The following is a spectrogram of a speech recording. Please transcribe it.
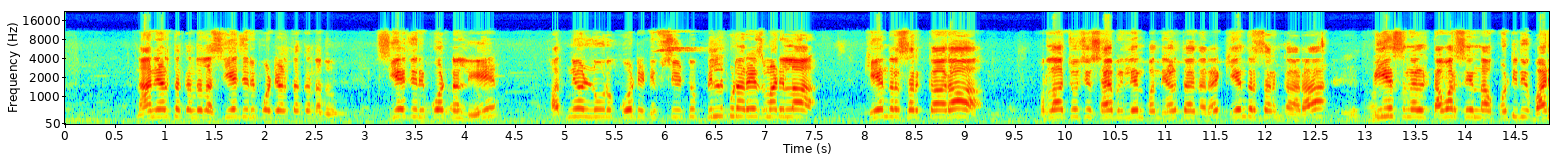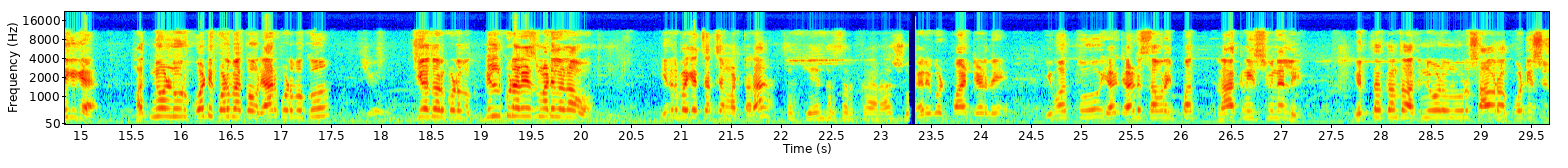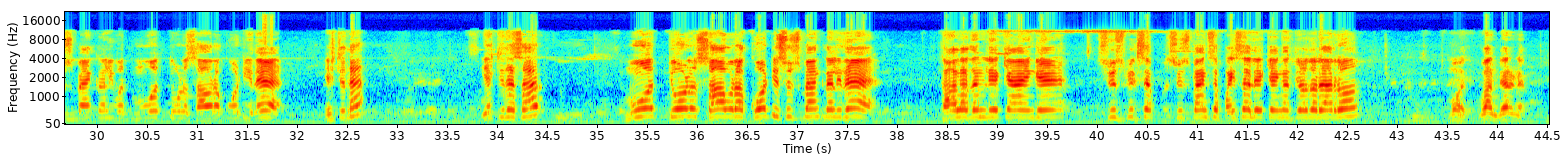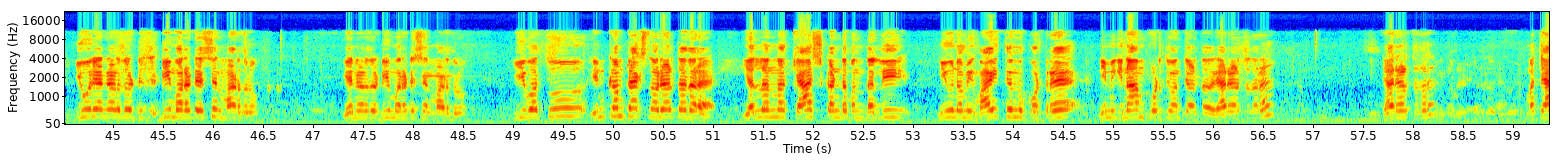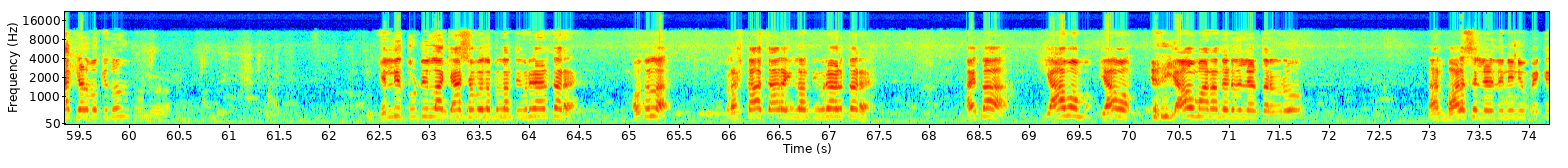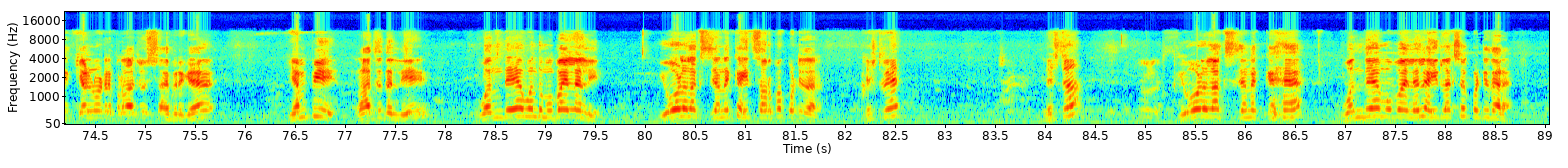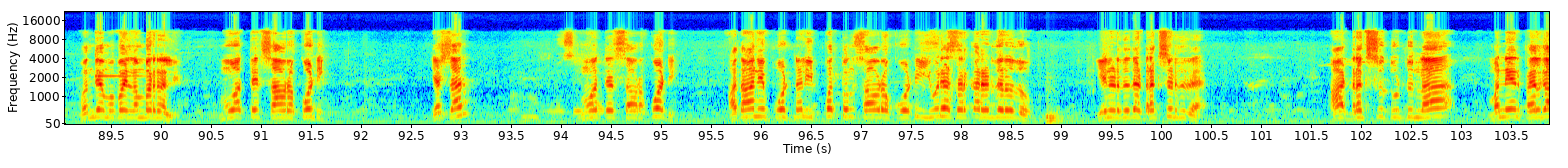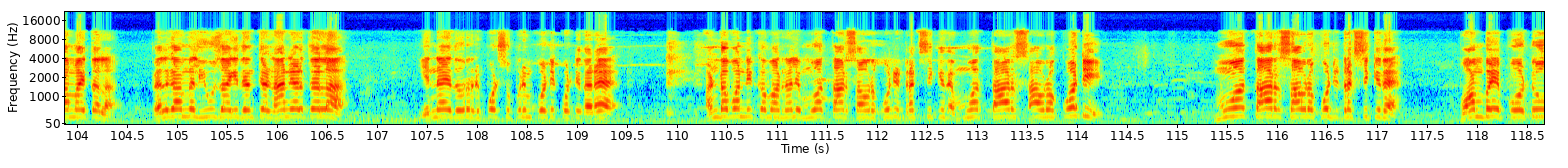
ನಾನು ಹೇಳ್ತಕ್ಕಂಥಲ್ಲ ಸಿ ಎ ಜಿ ರಿಪೋರ್ಟ್ ಹೇಳ್ತಕ್ಕಂಥದ್ದು. ಸಿ ಎ ಜಿ ರಿಪೋರ್ಟ್ನಲ್ಲಿ ಹದಿನೇಳು ನೂರು ಕೋಟಿ ಡಿಫಿಸಿಟ್ ಬಿಲ್ ಕೂಡ ರೇಸ್ ಮಾಡಿಲ್ಲ. ಕೇಂದ್ರ ಸರ್ಕಾರ ಪ್ರಹ್ಲಾದ್ ಜೋಶಿ ಸಾಹೇಬ್ರು ಇಲ್ಲೇನು ಬಂದು ಹೇಳ್ತಾ ಇದ್ದಾರೆ ಕೇಂದ್ರ ಸರ್ಕಾರ B S N L towers ಏನ್ ನಾವು ಕೊಟ್ಟಿದೀವಿ ಬಾಡಿಗೆಗೆ ಹದಿನೇಳು ನೂರು ಕೋಟಿ ಕೊಡ್ಬೇಕು ಅವ್ರು. ಯಾರು ಕೊಡಬೇಕು? ಜಿಯೋದವ್ರು ಕೊಡಬೇಕು. ಬಿಲ್ ಕೂಡ ರೇಸ್ ಮಾಡಿಲ್ಲ ನಾವು. ಇದ್ರ ಬಗ್ಗೆ ಚರ್ಚೆ ಮಾಡ್ತಾರಾ? ಕೇಂದ್ರ ಸರ್ಕಾರ ವೆರಿ ಗುಡ್ ಪಾಯಿಂಟ್ ಹೇಳಿದೆ ಇವತ್ತು ಎರಡ್ ಎರಡು ಸಾವಿರ ಇಪ್ಪತ್ನಾಲ್ಕನೇ ಇಸ್ವಿನಲ್ಲಿ ಇರ್ತಕ್ಕಂಥ ಹದಿನೇಳು ನೂರು ಸಾವಿರ ಕೋಟಿ ಸ್ವಿಸ್ ಬ್ಯಾಂಕ್ ಅಲ್ಲಿ ಇವತ್ತು ಮೂವತ್ತೇಳು ಸಾವಿರ ಕೋಟಿ ಇದೆ. ಎಷ್ಟಿದೆ? ಎಷ್ಟಿದೆ ಸರ್? ಮೂವತ್ತೇಳು ಸಾವಿರ ಕೋಟಿ ಸ್ವಿಸ್ ಬ್ಯಾಂಕ್ನಲ್ಲಿ ಇದೆ ಹೆಂಗೆ? ಸ್ವಿಸ್ ಬಿಕ್ ಸ್ವಿಸ್ ಬ್ಯಾಂಕ್ ಸೆ ಪೈಸಾ ಲೇಕೆ ಹೆಂಗೆ ಅಂತ ಹೇಳಿದ್ರು ಯಾರು? ಒಂದ್, ಎರಡನೇ. ಇವ್ರು ಏನ್ ಹೇಳಿದ್ರು? ಡಿಮಾನಿಟೈಸೇಷನ್ ಮಾಡಿದ್ರು. ಏನ್ ಹೇಳಿದ್ರು? ಡಿಮಾನಿಟೈಸೇಷನ್ ಮಾಡಿದ್ರು. ಇವತ್ತು ಇನ್ಕಮ್ ಟ್ಯಾಕ್ಸ್ ನವ್ರು ಹೇಳ್ತಾ ಇದಾರೆ. ಎಲ್ಲನ್ನ ಕ್ಯಾಶ್ ಕಂಡು ಬಂದಲ್ಲಿ ನೀವು ನಮಗೆ ಮಾಹಿತಿಯನ್ನು ಕೊಟ್ರೆ ನಿಮಗೆ ಇನಾಮ್ ಕೊಡ್ತೀವಿ ಅಂತ ಹೇಳ್ತಾರೆ ಯಾರು ಹೇಳ್ತಿದಾರ ಯಾರು ಹೇಳ್ತದ ಮತ್ತೆ ಯಾಕೆ ಹೇಳ್ಬೇಕಿದು? ಎಲ್ಲಿ ದುಡ್ಡಿಲ್ಲ ಕ್ಯಾಶ್ ಅವೈಲಬಲ್ ಅಂತ ಇವರೇ ಹೇಳ್ತಾರೆ. ಹೌದಲ್ಲ? ಭ್ರಷ್ಟಾಚಾರ ಇಲ್ಲ ಅಂತ ಇವರೇ ಹೇಳ್ತಾರೆ. ಆಯ್ತಾ? ಯಾವ ಯಾವ ಯಾವ ಮಾನದಂಡದಲ್ಲಿ ಹೇಳ್ತಾರೆ ಇವರು? ನಾನು ಭಾಳ ಸಲ ಹೇಳಿದ್ದೀನಿ ನೀವು ಬೇಕಿದ್ರೆ ಕೇಳಿ ನೋಡ್ರಿ ಪ್ರಹ್ಲಾದ್ ಜೋಶಿ ಸಾಹೇಬರಿಗೆ. ಎಂ ಪಿ ರಾಜ್ಯದಲ್ಲಿ ಒಂದೇ ಒಂದು ಮೊಬೈಲ್ನಲ್ಲಿ ಏಳು ಲಕ್ಷ ಜನಕ್ಕೆ ಐದು ಸಾವಿರ ರೂಪಾಯಿ ಕೊಟ್ಟಿದ್ದಾರೆ. ಎಷ್ಟು ಎಷ್ಟು? ಏಳು ಲಕ್ಷ ಜನಕ್ಕೆ ಒಂದೇ ಮೊಬೈಲ್ ಅಲ್ಲಿ ಐದು ಲಕ್ಷ ಕೊಟ್ಟಿದ್ದಾರೆ. ಒಂದೇ ಮೊಬೈಲ್ ನಂಬರ್ನಲ್ಲಿ ಮೂವತ್ತೈದು ಸಾವಿರ ಕೋಟಿ. ಎಷ್ಟು ಸರ್? ಮೂವತ್ತೈದು ಸಾವಿರ ಕೋಟಿ. ಅದಾನಿ ಪೋರ್ಟ್ನಲ್ಲಿ ಇಪ್ಪತ್ತೊಂದು ಸಾವಿರ ಕೋಟಿ ಇವರೇ ಸರ್ಕಾರ ಹಿಡಿದಿರೋದು. ಏನ್ ಹಿಡಿದಿದೆ? ಡ್ರಗ್ಸ್ ಹಿಡಿದಿದೆ. ಆ ಡ್ರಗ್ಸ್ ದುಡ್ಡನ್ನ ಮೊನ್ನೆ ಏನು ಪೆಲ್ಗಾಮ್ ಆಯ್ತಲ್ಲ ಪೆಲ್ಗಾಮ್ನಲ್ಲಿ ಯೂಸ್ ಆಗಿದೆ ಅಂತೇಳಿ ನಾನು ಹೇಳ್ತಾ ಇಲ್ಲ. ಎನ್ ಐದವರು ರಿಪೋರ್ಟ್ ಸುಪ್ರೀಂ ಕೋರ್ಟಿಗೆ ಕೊಟ್ಟಿದ್ದಾರೆ. ಅಂಡಮಾನ್ ನಿಕೋಬಾರ್ನಲ್ಲಿ ಮೂವತ್ತಾರು ಸಾವಿರ ಕೋಟಿ ಡ್ರಗ್ಸ್ ಸಿಕ್ಕಿದೆ. ಮೂವತ್ತಾರು ಸಾವಿರ ಕೋಟಿ. ಮೂವತ್ತಾರು ಸಾವಿರ ಕೋಟಿ ಡ್ರಗ್ಸ್ ಸಿಕ್ಕಿದೆ. Bombay port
